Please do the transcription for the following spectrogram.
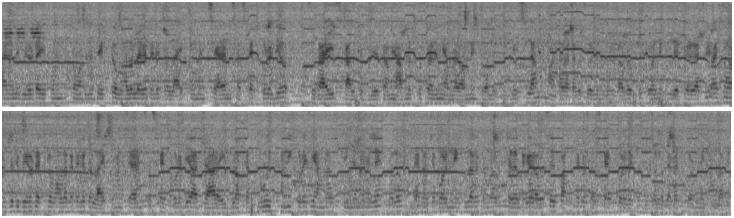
ফাইনালি ভিডিওটা এখন তোমাদের যদি একটু ভালো লেগে থাকে, তো like comment share and subscribe করে দিও। তো গাইস কালকে ভিডিওটা আমি আপলোড করতে পারিনি, আমরা অনেক জল গিয়েছিলাম মাথা ব্যথা ওই জন্য আপলোড করতে পারিনি, একটু লেট হয়ে গেছে। গাইস তোমাদের যদি ভিডিওটা একটু ভালো লাগে থাকে, তো like comment share and subscribe করে দিও। আর যা এই ব্লগটা খুবই ফানি করেছি, আমরা তিনজনে মিলে। চলো, দেখা হচ্ছে পরের নেক্সট ব্লগে তোমরা চ্যানেলটাকে অবশ্যই পাশে থেকে সাবস্ক্রাইব করে রেখো। চলো, দেখা হচ্ছে পরের নেক্সট ব্লগে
